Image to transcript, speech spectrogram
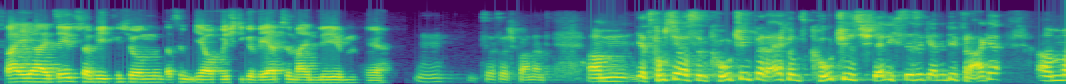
Freiheit, Selbstverwirklichung, das sind mir auch wichtige Werte in meinem Leben, ja. Mhm. Sehr, sehr spannend. Ähm, jetzt kommst du aus dem Coaching-Bereich und Coaches stelle ich sehr, sehr gerne die Frage, ähm,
